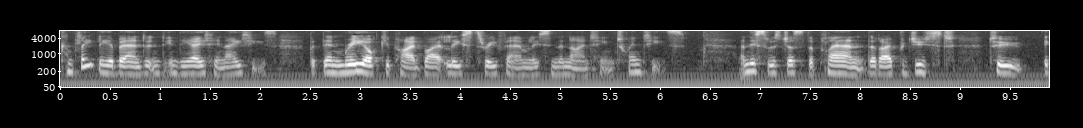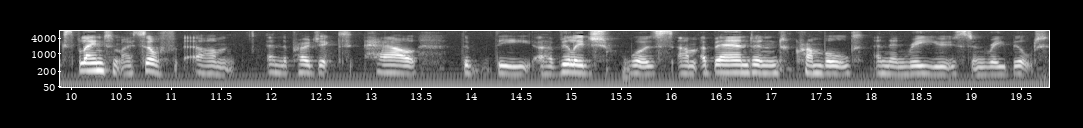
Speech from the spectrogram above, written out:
completely abandoned in the 1880s, but then reoccupied by at least three families in the 1920s. And this was just the plan that I produced to explain to myself um, and the project how the, the uh, village was um, abandoned, crumbled, and then reused and rebuilt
